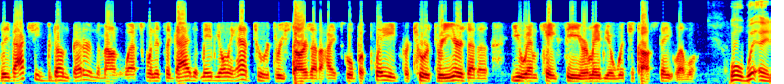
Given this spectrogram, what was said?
They've actually done better in the Mountain West when it's a guy that maybe only had two or three stars out of high school, but played for two or three years at a UMKC or maybe a Wichita State level. Well, uh,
